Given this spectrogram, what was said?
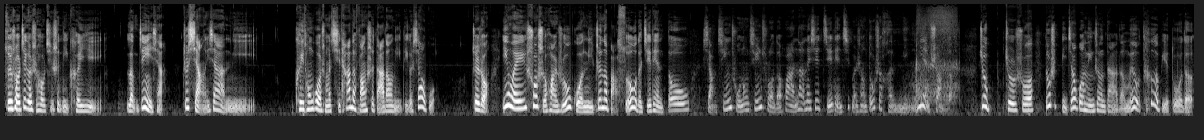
所以说，这个时候其实你可以冷静一下，就想一下，你可以通过什么其他的方式达到你的一个效果。这种，因为说实话，如果你真的把所有的节点都想清楚、弄清楚了的话，那那些节点基本上都是很明面上的，就就是说都是比较光明正大的，没有特别多的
